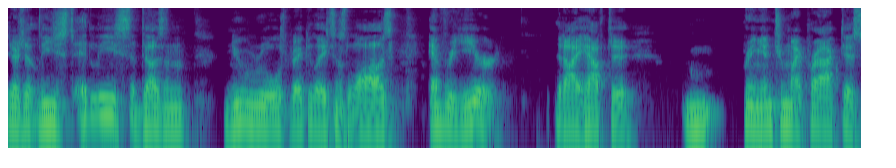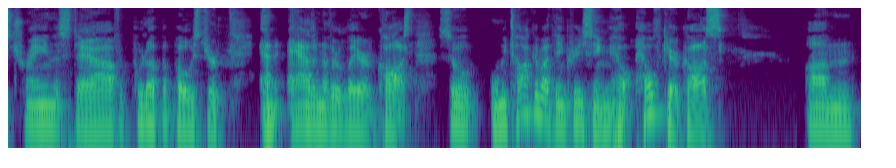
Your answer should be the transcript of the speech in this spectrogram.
there's at least at least a dozen new rules, regulations, laws every year that I have to bring into my practice, train the staff, put up a poster, and add another layer of cost. So when we talk about the increasing healthcare costs, um,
